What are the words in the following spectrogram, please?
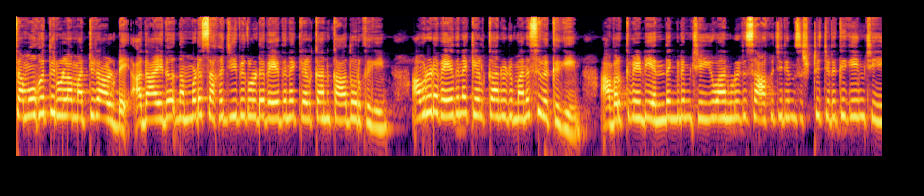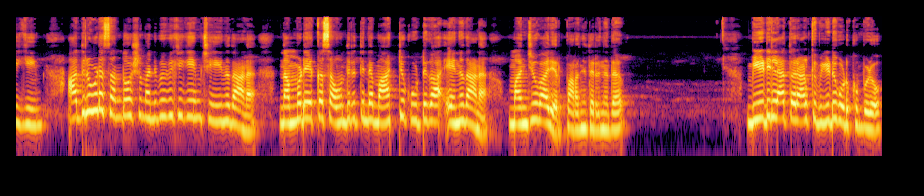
സമൂഹത്തിലുള്ള മറ്റൊരാളുടെ അതായത് നമ്മുടെ സഹജീവികളുടെ വേദന കേൾക്കാൻ കാതോർക്കുകയും അവരുടെ വേദന കേൾക്കാൻ ഒരു മനസ്സ് വെക്കുകയും അവർക്ക് വേണ്ടി എന്തെങ്കിലും ചെയ്യുവാനുള്ളൊരു സാഹചര്യം സൃഷ്ടിച്ചെടുക്കുകയും ചെയ്യുകയും അതിലൂടെ സന്തോഷം അനുഭവിക്കുകയും ചെയ്യുന്നതാണ് നമ്മുടെയൊക്കെ സൗന്ദര്യത്തിന്റെ മാറ്റുകൂട്ടുക എന്നതാണ് മഞ്ജു വാര്യർ പറഞ്ഞു തരുന്നത്. വീടില്ലാത്ത ഒരാൾക്ക് വീട് കൊടുക്കുമ്പോഴോ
